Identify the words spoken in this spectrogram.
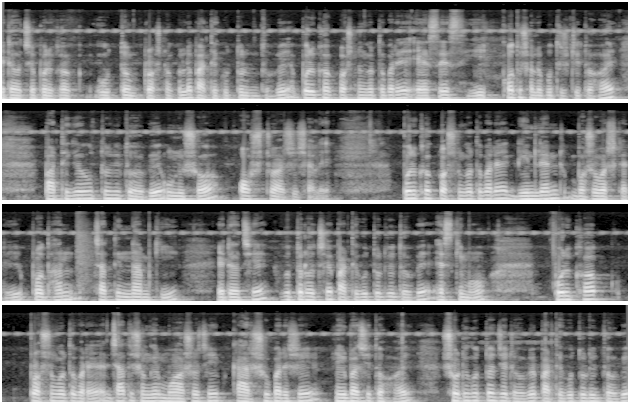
এটা হচ্ছে পরীক্ষক উত্তম প্রশ্ন করলে প্রার্থীকে উত্তর দিতে হবে। পরীক্ষক প্রশ্ন করতে পারে এসএসসি কত সালে প্রতিষ্ঠিত হয়? প্রার্থীকে উত্তর দিতে হবে উনিশশো অষ্টআশি সালে। পরীক্ষক প্রশ্ন করতে পারে, গ্রিনল্যান্ড বসবাসকারী প্রধান জাতির নাম কি? এটা হচ্ছে, উত্তর হচ্ছে পার্থিক উত্তর দিতে হবে, এস্কিমো। পরীক্ষক প্রশ্ন করতে পারে, জাতিসংঘের মহাসচিব কার সুপারিশে নির্বাচিত হয়? সঠিক উত্তর যেটা হবে পার্থিক উত্তর দিতে হবে,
